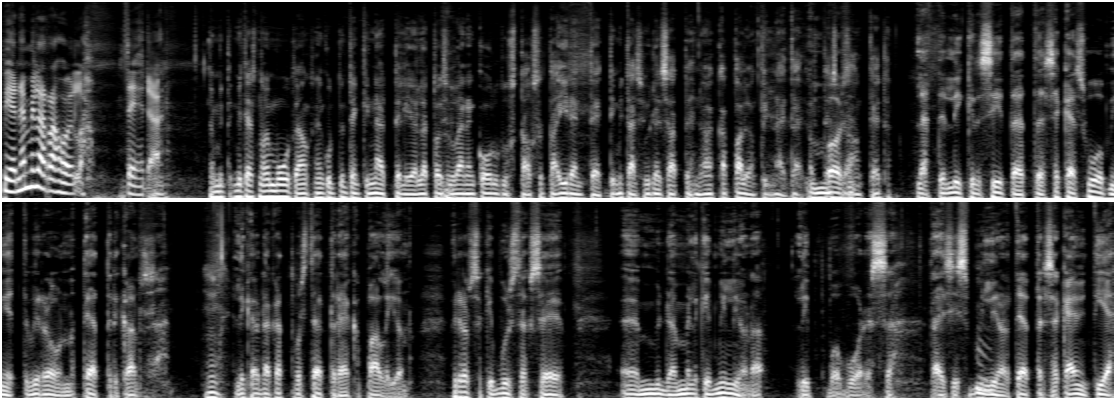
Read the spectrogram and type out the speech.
pienemmillä rahoilla tehdään. No mit, mitäs noin muuta, onko niin jotenkin näyttelijöillä toisenlainen koulutustausta tai identiteetti? Mitä yhdessä olet tehnyt aika paljonkin näitä no, yhteistyöhankkeita? Lähteä liikkeelle siitä, että sekä Suomi että Viro on teatterikansa. Hmm. Eli käydään katsomassa teatteria aika paljon. Virossakin muistaakseni myydään melkein miljoona lippua vuodessa, tai siis hmm. miljoona teatterissa käyntiä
